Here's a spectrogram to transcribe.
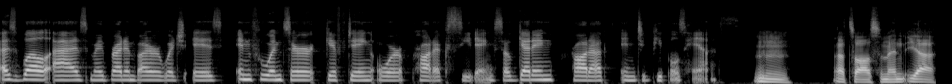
as well as my bread and butter, which is influencer gifting or product seeding. So getting product into people's hands. Mm, that's awesome. And yeah,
